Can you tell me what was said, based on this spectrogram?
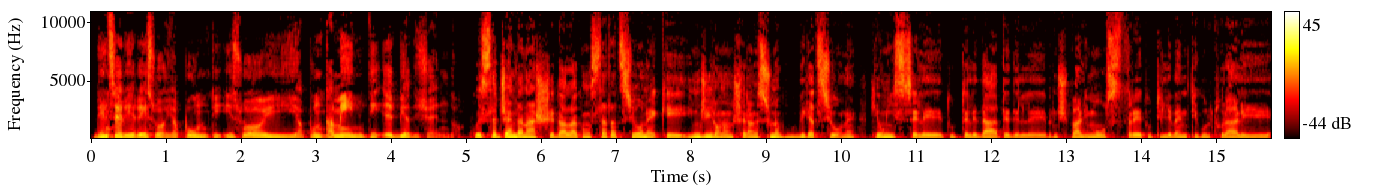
di inserire i suoi appunti, i suoi appuntamenti e via dicendo. Questa agenda nasce dalla constatazione che in giro non c'era nessuna pubblicazione che unisse le, tutte le date delle principali mostre, tutti gli eventi culturali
